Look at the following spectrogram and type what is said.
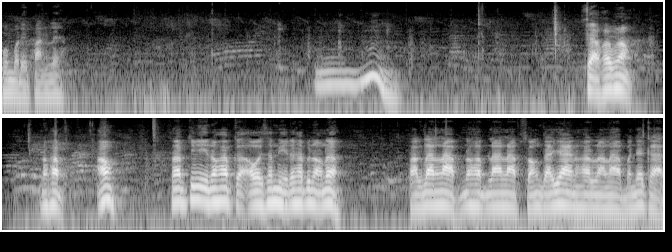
ผมบไดปันเลยแสบครับพี่น้องนะครับ เอาสำหรับที่นี่นะครับก็เอาไว้สำนีนะครับพี่น้องเด้อ ฝากร้านลาบนะครับร้านลาบสองตายายนะครับร้านลาบบรรยากาศ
